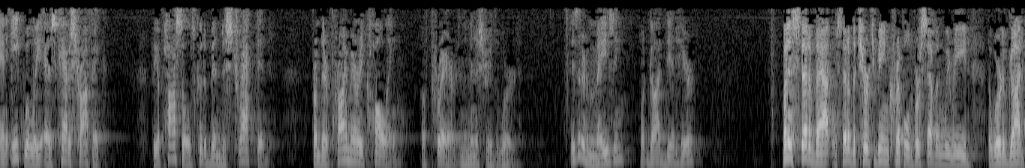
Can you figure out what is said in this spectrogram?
and equally as catastrophic, the apostles could have been distracted from their primary calling of prayer in the ministry of the Word. Isn't it amazing what God did here? But instead of that, instead of the church being crippled, verse 7, we read, the word of God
